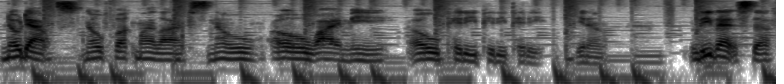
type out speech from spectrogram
No doubts, no fuck my lives, no, oh, why me, oh, pity, pity, pity, you know. Leave that stuff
